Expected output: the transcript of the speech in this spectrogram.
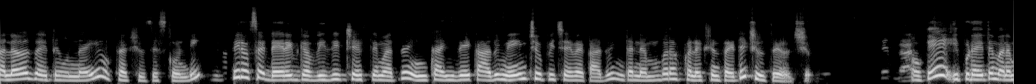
కలర్స్ అయితే ఉన్నాయి ఒకసారి చూసేసుకోండి. మీరు ఒకసారి డైరెక్ట్గా విజిట్ చేస్తే మాత్రం ఇంకా ఇవే కాదు మేము చూపించేవే కాదు ఇంకా నెంబర్ ఆఫ్ కలెక్షన్స్ అయితే చూసేయచ్చు. ఓకే ఇప్పుడైతే మనం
